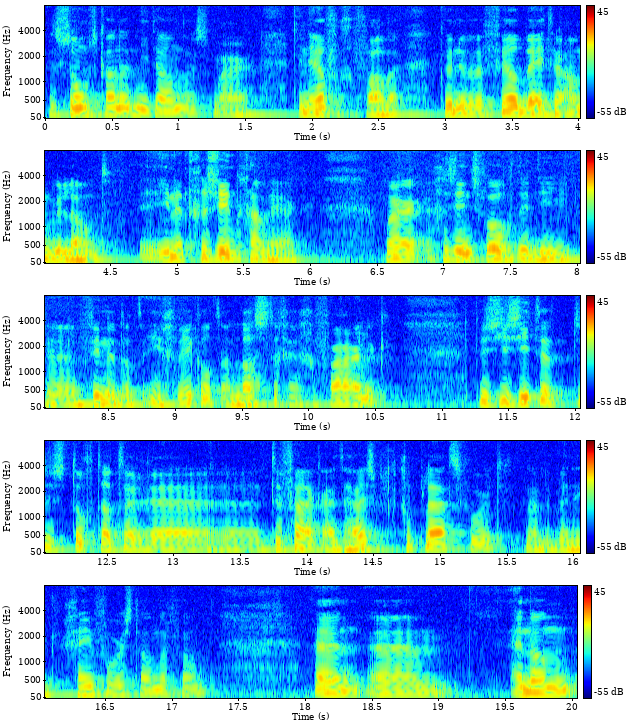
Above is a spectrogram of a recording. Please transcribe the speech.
Dus soms kan het niet anders, maar in heel veel gevallen kunnen we veel beter ambulant in het gezin gaan werken. Maar gezinsvoogden die uh, vinden dat ingewikkeld en lastig en gevaarlijk. Dus je ziet dat, dus toch dat er te vaak uit huis geplaatst wordt. Nou, daar ben ik geen voorstander van. En, um, en dan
